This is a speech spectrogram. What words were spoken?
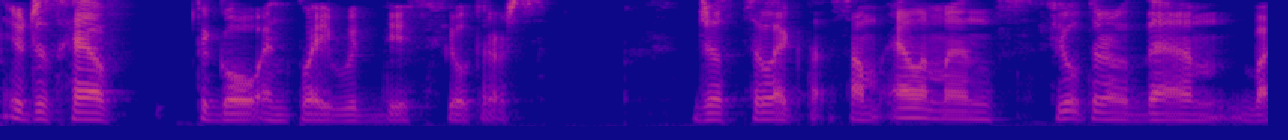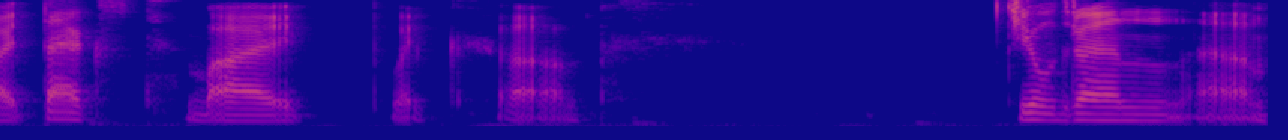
you just have to go and play with these filters. Just select some elements, filter them by text, by like uh, children, um,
